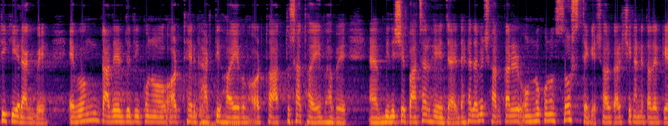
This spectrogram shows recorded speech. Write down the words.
টিকিয়ে রাখবে এবং তাদের যদি কোনো অর্থের ঘাটতি হয় এবং অর্থ আত্মসাৎ হয় এভাবে বিদেশে পাচার হয়ে যায়, দেখা যাবে সরকারের অন্য কোনো সোর্স থেকে সরকার সেখানে তাদেরকে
